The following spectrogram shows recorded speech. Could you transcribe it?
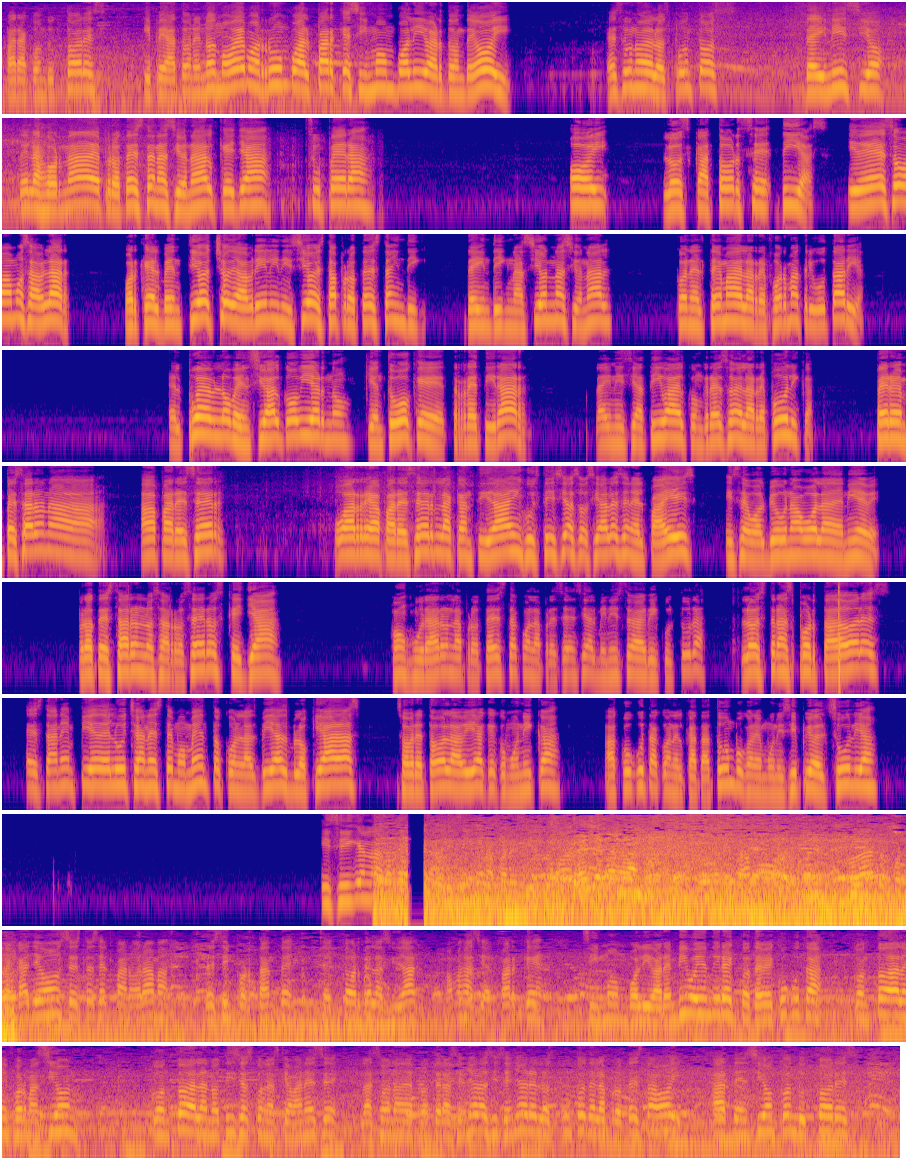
para conductores y peatones. Nos movemos rumbo al Parque Simón Bolívar, donde hoy es uno de los puntos de inicio de la jornada de protesta nacional que ya supera hoy los 14 días. Y de eso vamos a hablar, porque el 28 de abril inició esta protesta de indignación nacional con el tema de la reforma tributaria. El pueblo venció al gobierno, quien tuvo que retirar la iniciativa del Congreso de la República pero empezaron a, aparecer o a reaparecer la cantidad de injusticias sociales en el país y se volvió una bola de nieve. Protestaron los arroceros que ya conjuraron la protesta con la presencia del ministro de Agricultura. Los transportadores están en pie de lucha en este momento con las vías bloqueadas, sobre todo la vía que comunica a Cúcuta con el Catatumbo, con el municipio del Zulia. Y siguen las y siguen apareciendo más. Estamos rodando por la calle 11, este es el panorama de este importante sector de la ciudad. Vamos hacia el Parque Simón Bolívar. En vivo y en directo, TV Cúcuta, con toda la información, con todas las noticias con las que amanece la zona de frontera. Señoras y señores, los puntos de la protesta hoy, atención conductores,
